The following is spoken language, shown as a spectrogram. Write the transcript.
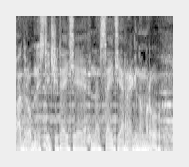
Подробности читайте на сайте Regnum.ru.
